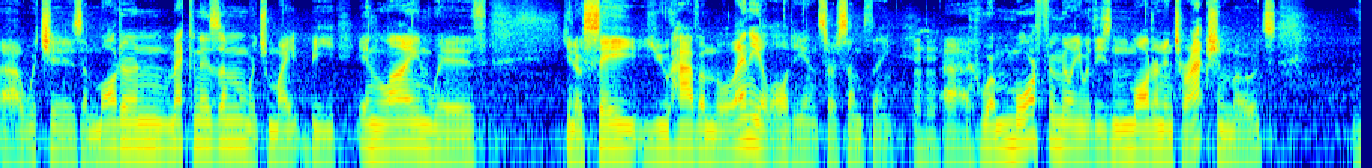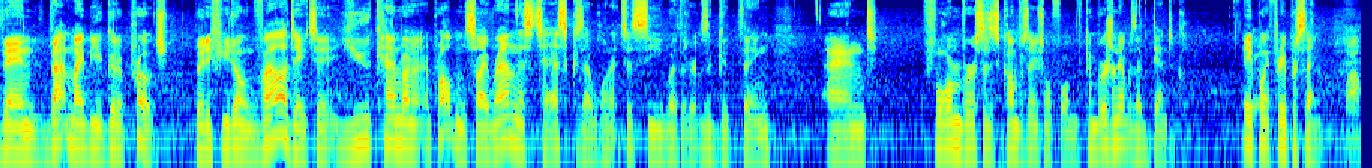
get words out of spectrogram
uh, which is a modern mechanism which might be in line with, you know, say you have a millennial audience or something uh, who are more familiar with these modern interaction modes, then that might be a good approach. But if you don't validate it, you can run into problems. So I ran this test because I wanted to see whether it was a good thing. And form versus conversational form, the conversion rate was identical 8.3%. Wow.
